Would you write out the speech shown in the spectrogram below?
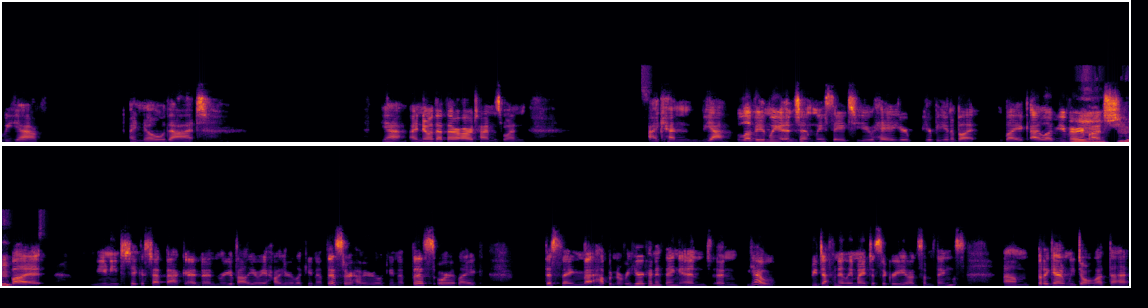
we, yeah, I know that yeah i know that there are times when I can, yeah, lovingly and gently say to you, hey, you're you're being a butt. Like I love you very mm-hmm. much, but you need to take a step back and, and reevaluate how you're looking at this or how you're looking at this or like this thing that happened over here kind of thing. And and yeah, we definitely might disagree on some things. Um, but again, we don't let that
